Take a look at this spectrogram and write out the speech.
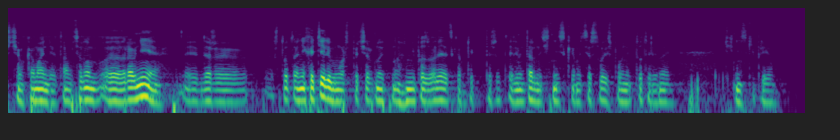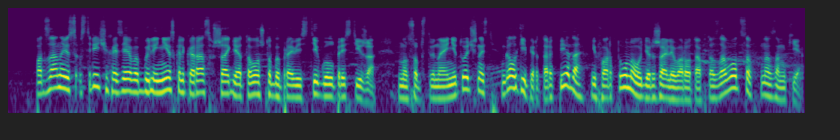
чем в команде. Там все равно э, равнее, и даже что-то они хотели бы, может, подчеркнуть, но не позволяет, скажем так, даже элементарное техническое мастерство исполнить тот или иной технический прием. Под занавес встречи хозяева были несколько раз в шаге от того, чтобы провести гол престижа. Но собственная неточность, голкипер торпеда и фортуна удержали ворота автозаводцев на замке.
